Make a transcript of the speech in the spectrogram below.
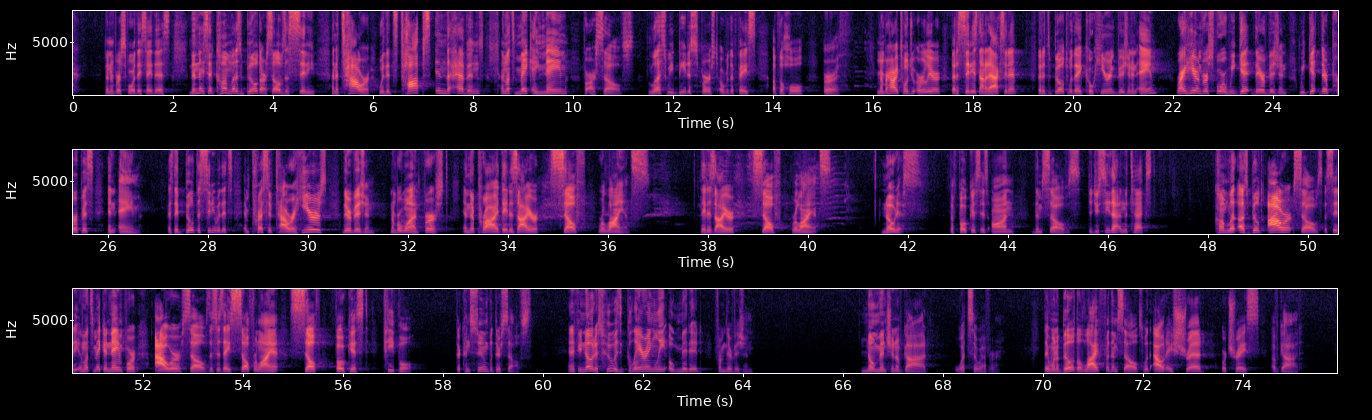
Then in verse 4, they say this Then they said, Come, let us build ourselves a city and a tower with its tops in the heavens, and let's make a name for ourselves, lest we be dispersed over the face of the whole earth. Remember how I told you earlier that a city is not an accident, that it's built with a coherent vision and aim? Right here in verse 4, we get their vision, we get their purpose and aim. As they built the city with its impressive tower, here's their vision. Number one, first, in their pride, they desire self reliance. They desire self reliance. Notice the focus is on themselves. Did you see that in the text? Come, let us build ourselves a city and let's make a name for ourselves. This is a self reliant, self focused people. They're consumed with themselves. And if you notice, who is glaringly omitted from their vision? No mention of God whatsoever. They want to build a life for themselves without a shred or trace of God.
